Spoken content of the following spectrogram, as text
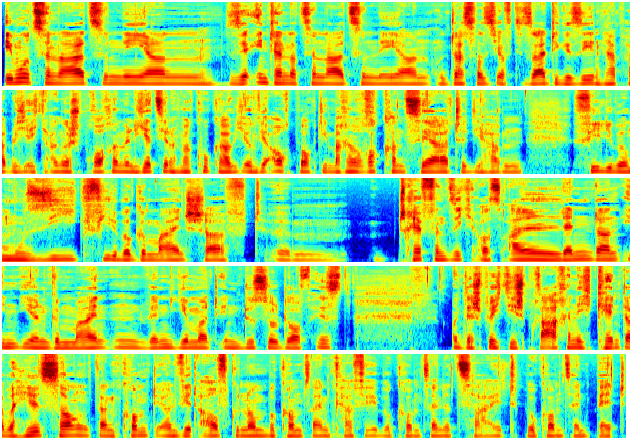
emotional zu nähern, sehr international zu nähern. Und das, was ich auf der Seite gesehen habe, hat mich echt angesprochen. Wenn ich jetzt hier nochmal gucke, habe ich irgendwie auch Bock. Die machen Rockkonzerte, die haben viel über Musik, viel über Gemeinschaft, ähm, treffen sich aus allen Ländern in ihren Gemeinden. Wenn jemand in Düsseldorf ist, und der spricht die Sprache nicht, kennt aber Hillsong, dann kommt er und wird aufgenommen, bekommt seinen Kaffee, bekommt seine Zeit, bekommt sein Bett.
